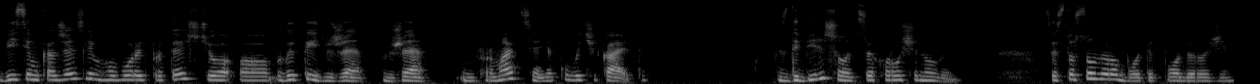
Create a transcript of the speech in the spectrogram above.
Вісімка жезлів говорить про те, що о, летить вже, вже інформація, яку ви чекаєте. Здебільшого це хороші новини. Це стосовно роботи, подорожі.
